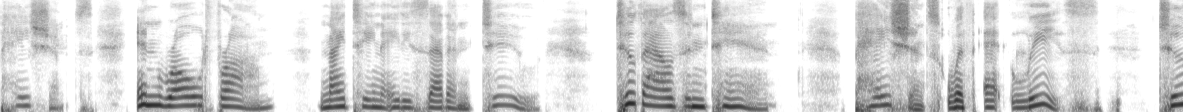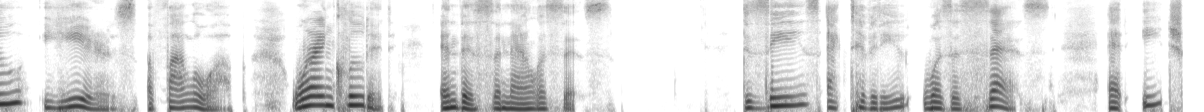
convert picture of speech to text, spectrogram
patients enrolled from 1987 to 2010. Patients with at least two years of follow up were included in this analysis. Disease activity was assessed at each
